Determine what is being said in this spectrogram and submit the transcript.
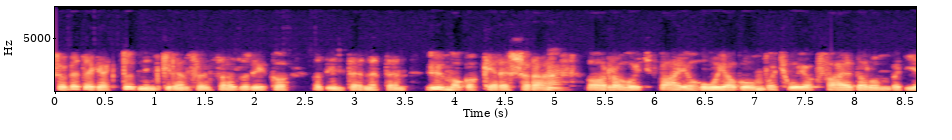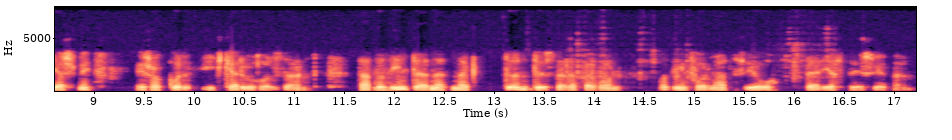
És a betegek több mint 90%-a az interneten, ő maga keres rá arra, hogy fáj a hólyagom, vagy hólyagfájdalom, vagy ilyesmi, és akkor így kerül hozzánk. Tehát az internetnek döntő szerepe van az információ terjesztésében.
